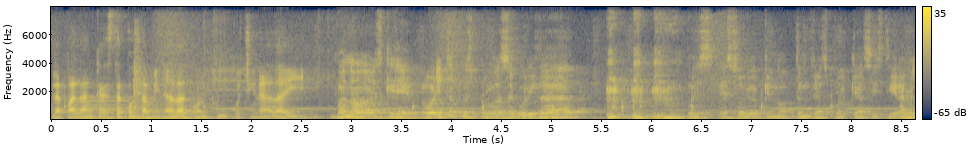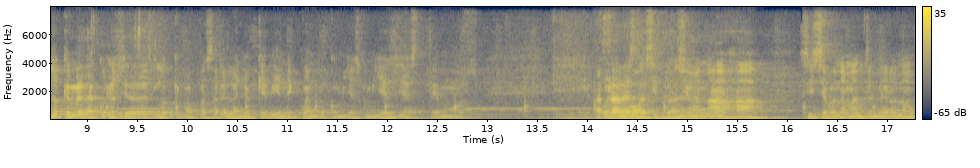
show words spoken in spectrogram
la palanca está contaminada con tu cochinada y Bueno, es que ahorita pues por la seguridad pues es obvio que no tendrías por qué asistir. A mí lo que me da curiosidad es lo que va a pasar el año que viene cuando comillas comillas ya estemos eh, ¿A fuera de esta situación, ajá, si se van a mantener o no.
